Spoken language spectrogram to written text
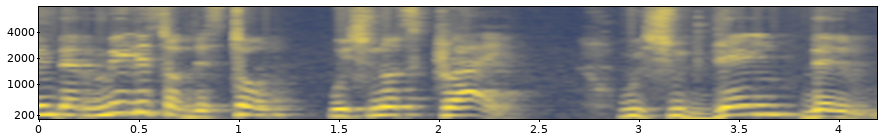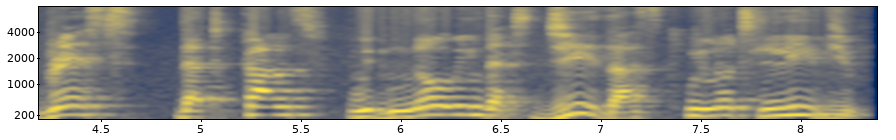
in the midst of the storm, we should not cry. We should gain the rest that comes with knowing that Jesus will not leave you.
